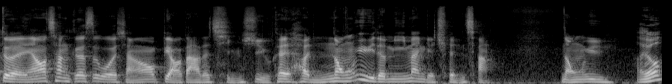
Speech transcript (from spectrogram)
对，然后唱歌是我想要表达的情绪，可以很浓郁的弥漫给全场，浓郁。哎呦，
